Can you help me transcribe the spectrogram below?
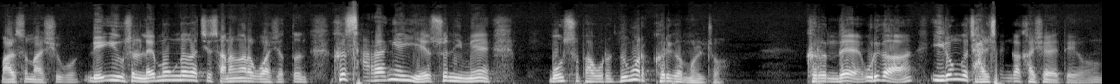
말씀하시고 내 이웃을 내 몸과 같이 사랑하라고 하셨던 그 사랑의 예수님의 모습하고는 너무 거리가 멀죠. 그런데 우리가 이런 거 잘 생각하셔야 돼요.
